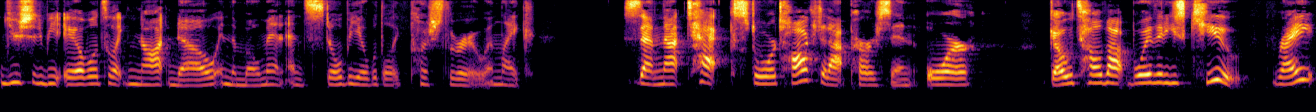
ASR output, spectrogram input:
you should be able to like not know in the moment and still be able to like push through and like send that text or talk to that person or go tell that boy that he's cute, right?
